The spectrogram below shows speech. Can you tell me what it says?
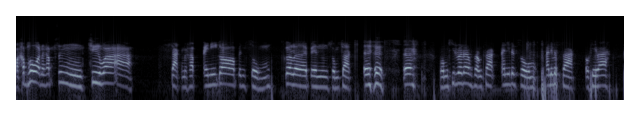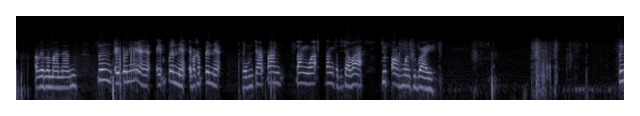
บักข้าวโพดนะครับ ซึ่งชื่อว่าศักนะครับ ไอ้นี้ก็เป็นสมก็เลยเป็นสมศักดิ์เออเออผมคิดว่าได้สมศักดิ์อันนี้เป็นสม อันนี้เป็นศักดิ์ โอเคป่ะอะไรประมาณนั้น ซึ่งไอ้ตัวนี้เนี่ยไอ้แอปเปิลเนี่ยไอ้บักแอปเปิลเนี่ย ผมจะตั้งตั้งว่าตั้งสันนิษฐานว่าจุดอ่อนของมันคือใบ ซึ่ง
